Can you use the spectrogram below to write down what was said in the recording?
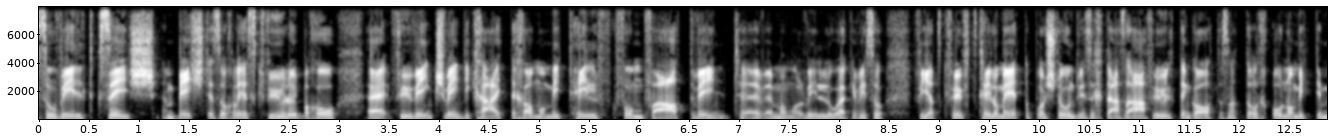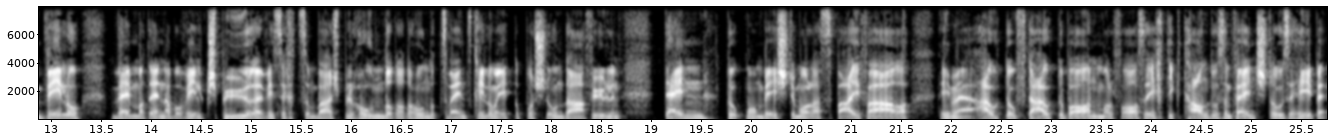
so wild war. Am besten so ein, ein Gefühl bekommen, äh, für Windgeschwindigkeiten kann man mit Hilfe vom Fahrtwind, äh, wenn man mal will schauen, wie so 40, 50 km pro Stunde, wie sich das anfühlt, dann geht das natürlich auch noch mit dem Velo. Wenn man dann aber will spüren, wie sich zum Beispiel 100 oder 120 km pro Stunde anfühlen, dann tut man am besten mal als Beifahrer im Auto auf der Autobahn mal vorsichtig die Hand aus dem Fenster rausheben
